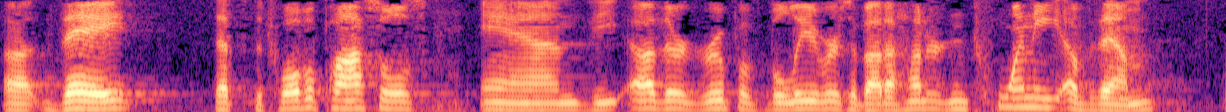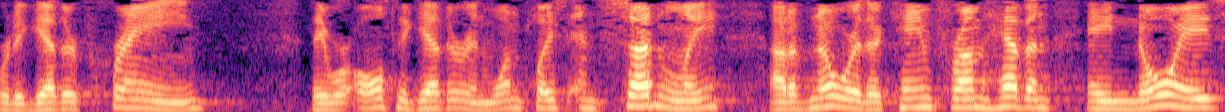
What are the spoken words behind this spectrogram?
uh, they, that's the 12 apostles, and the other group of believers, about 120 of them, were together praying. They were all together in one place, and suddenly, out of nowhere, there came from heaven a noise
